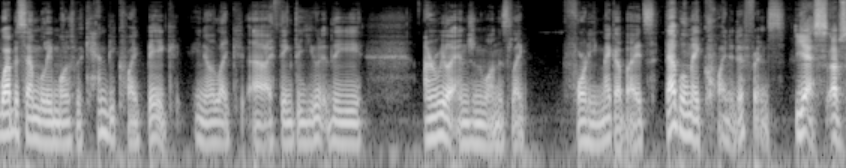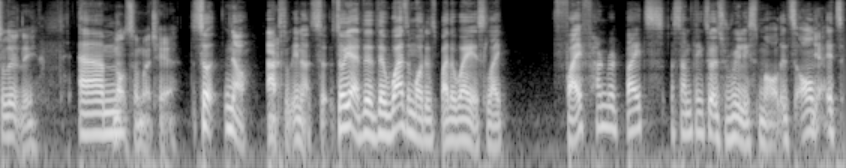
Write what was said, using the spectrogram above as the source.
WebAssembly models can be quite big. You know, like uh, I think the the Unreal Engine one is like 40 megabytes. That will make quite a difference. yes, absolutely. Um, Not so much here. So no, absolutely not. So, so yeah, the, the WASM models, by the way, is like 500 bytes or something. So it's really small. It's all Yeah. it's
